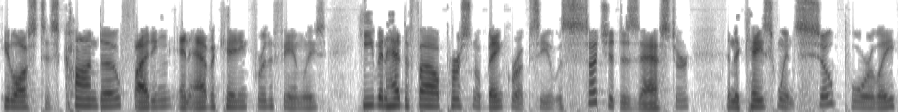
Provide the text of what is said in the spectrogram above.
he lost his condo fighting and advocating for the families. He even had to file personal bankruptcy. It was such a disaster, and the case went so poorly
